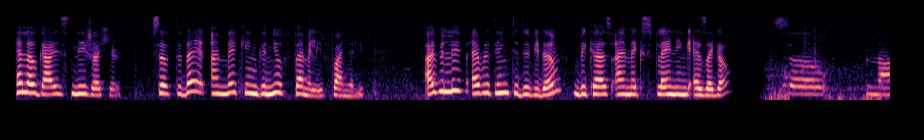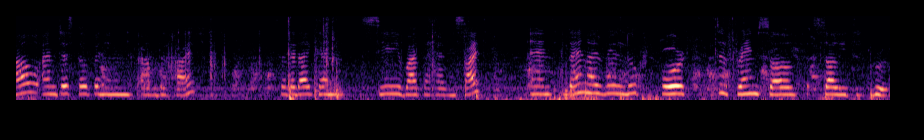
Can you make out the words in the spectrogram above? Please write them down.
Hello guys, Neza here. So today I'm making a new family finally. I will leave everything to the video because I'm explaining as I go. So now I'm just opening up the hive so that I can see what I have inside and then I will look for two frames of solid brood.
